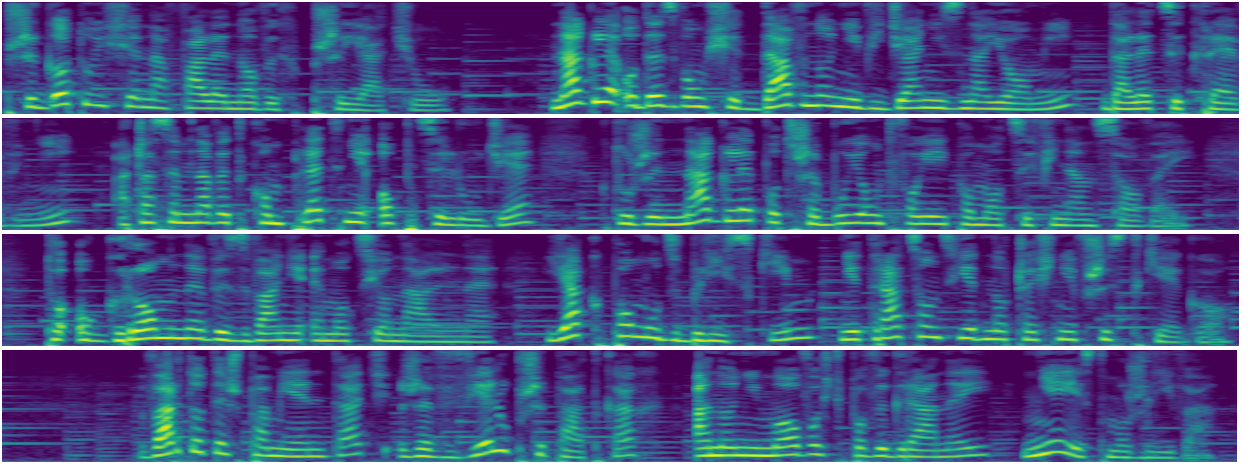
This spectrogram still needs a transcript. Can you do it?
przygotuj się na falę nowych przyjaciół. Nagle odezwą się dawno niewidziani znajomi, dalecy krewni, a czasem nawet kompletnie obcy ludzie, którzy nagle potrzebują Twojej pomocy finansowej. To ogromne wyzwanie emocjonalne. Jak pomóc bliskim, nie tracąc jednocześnie wszystkiego? Warto też pamiętać, że w wielu przypadkach anonimowość po wygranej nie jest możliwa.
